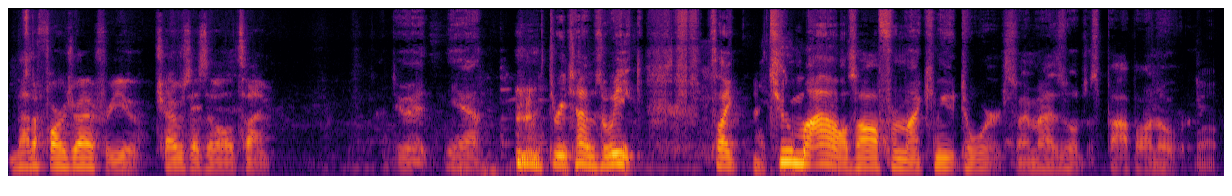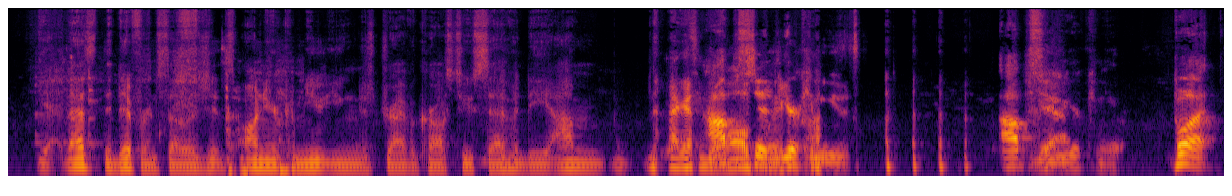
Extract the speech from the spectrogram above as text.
not a far drive for you. Travis does it all the time. I do it. Yeah. Three times a week. It's like two miles off from my commute to work, so I might as well just pop on over. Well, Yeah, that's the difference though. Is it's on your commute, you can just drive across 270. I'm I got to go all the Opposite way of your across. commute. Opposite Yeah. of your commute. But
